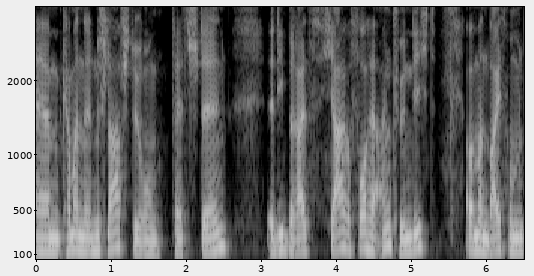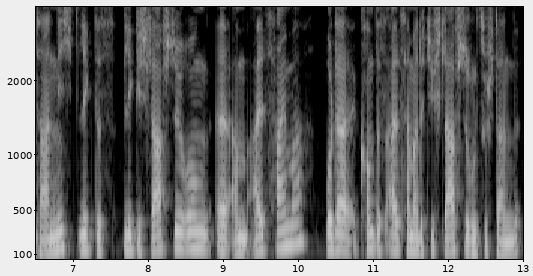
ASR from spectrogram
ähm, kann man eine Schlafstörung feststellen, äh, die bereits Jahre vorher ankündigt, aber man weiß momentan nicht, liegt, es, liegt die Schlafstörung äh, am Alzheimer oder kommt das Alzheimer durch die Schlafstörung zustande?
